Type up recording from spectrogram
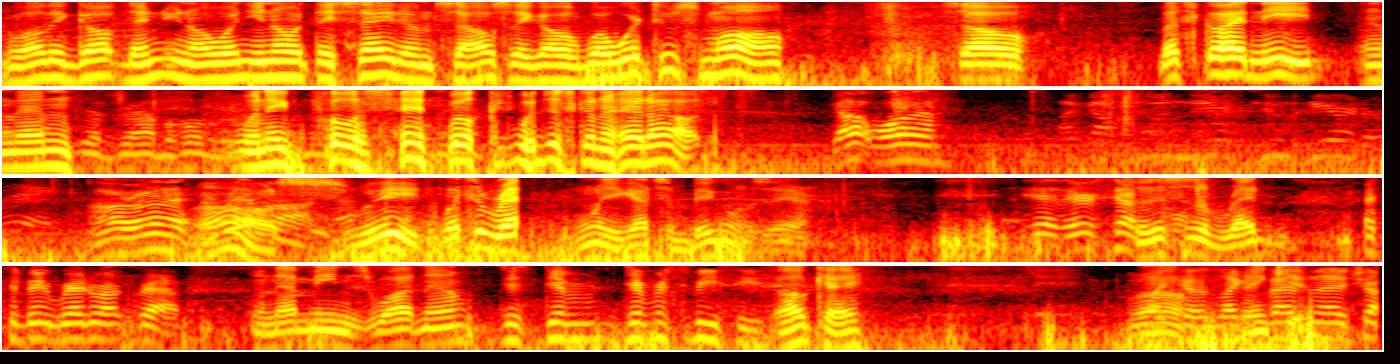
Well, they go. Then you know when you know what they say to themselves. They go, "Well, we're too small, so let's go ahead and eat." And then Yeah, grab a hold of it. when they pull us in, we'll, we're just gonna head out. got one. I got one there, two here, and a red. All right. Oh, sweet! What's a red? Well, you got some big ones there. Yeah, they're acceptable. So this is a red, That's a big red rock crab. and that means what now? Just different different species. Okay. Wow. like a, like a thank pheasant you. and a char-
